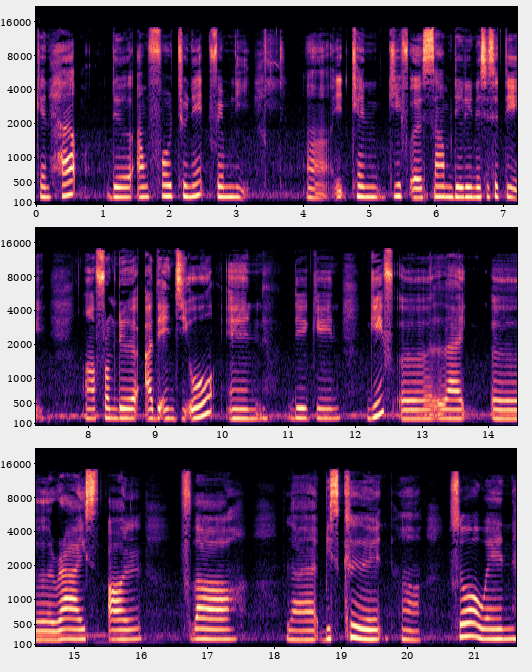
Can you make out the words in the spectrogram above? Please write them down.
can help the unfortunate family. Uh, it can give us uh, some daily necessity uh, from the other NGO and they can give uh, like uh, rice, oil, flour, like biscuit. Uh, so when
